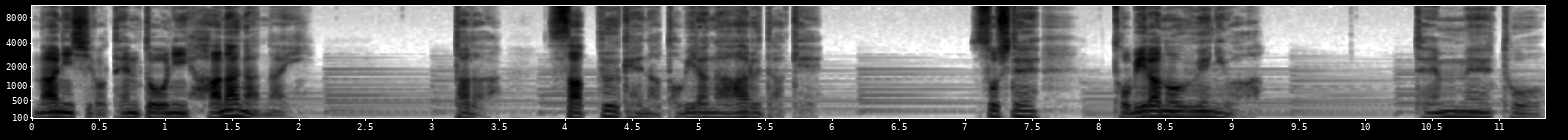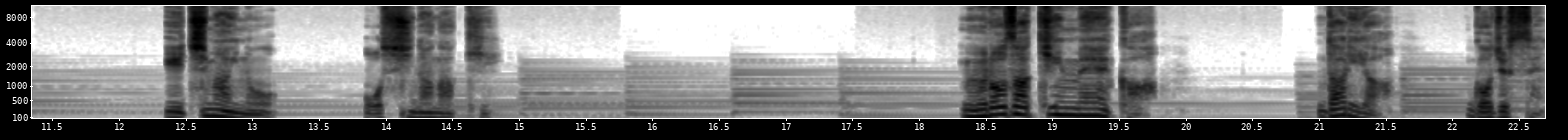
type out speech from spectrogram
何しろ店頭に花がない。ただ殺風景な扉があるだけ。そして扉の上には店名と一枚のお品書き。室崎メーカーダリア50銭。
